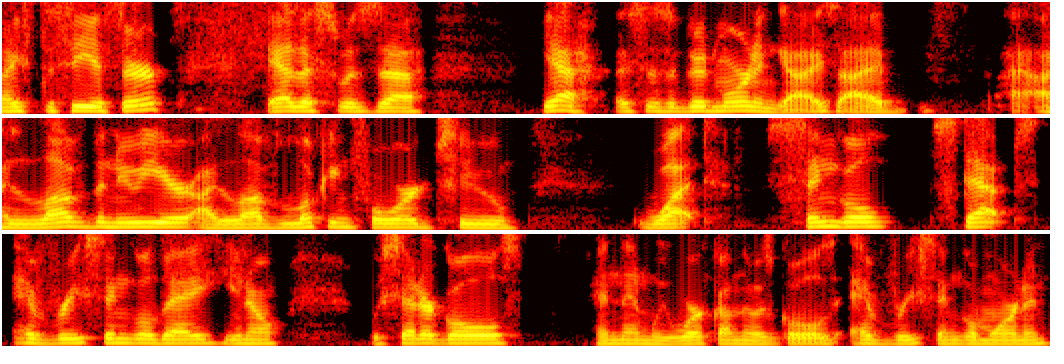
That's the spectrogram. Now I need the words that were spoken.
Nice to see you, sir. Yeah, this was, uh, yeah, this is a good morning, guys. I I love the new year. I love looking forward to what single steps every single day. You know, we set our goals and then we work on those goals every single morning,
